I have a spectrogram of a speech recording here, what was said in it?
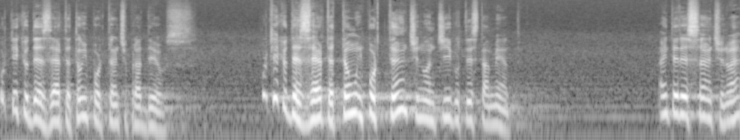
Por que, que o deserto é tão importante para Deus? Por que, que o deserto é tão importante no Antigo Testamento? É interessante, não é?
